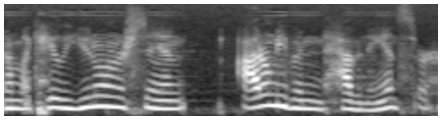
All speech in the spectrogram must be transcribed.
And I'm like, Haley, you don't understand. I don't even have an answer.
